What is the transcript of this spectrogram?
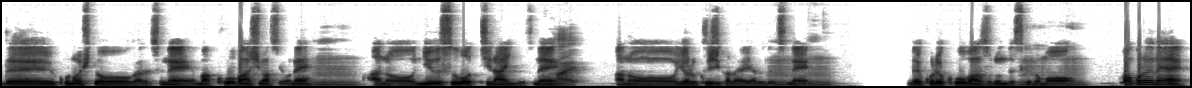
で、この人がですね、まあ、降板しますよね。うん。あの、ニュースウォッチ9ですね。はい。あの、夜9時からやるですね。うんで、これを降板するんですけども、うんまあ、これね、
